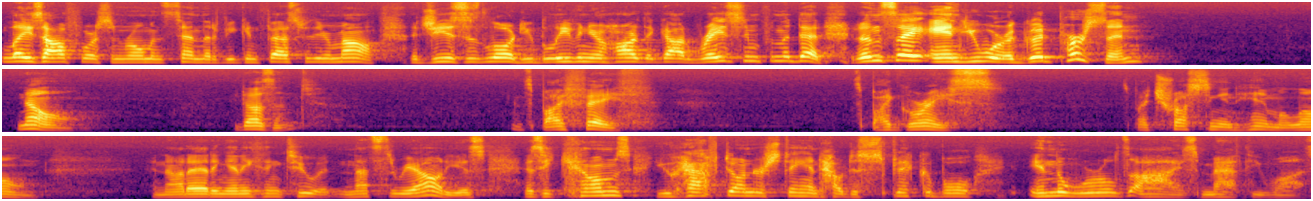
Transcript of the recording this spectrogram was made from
lays out for us in Romans 10 that if you confess with your mouth that Jesus is Lord, you believe in your heart that God raised him from the dead. It doesn't say, and you were a good person. No, it doesn't. It's by faith, it's by grace, it's by trusting in him alone and not adding anything to it. And that's the reality is as he comes, you have to understand how despicable in the world's eyes Matthew was.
